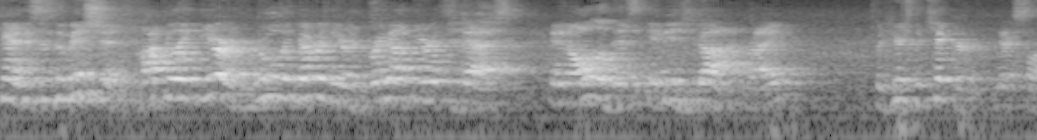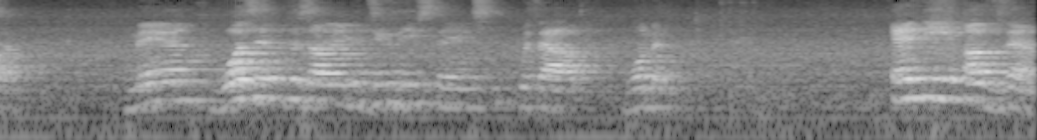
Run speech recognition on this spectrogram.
Okay, this is the mission. Populate the earth, rule and govern the earth, bring out the earth's best. And in all of this, image God, right? But here's the kicker. Next slide. Man wasn't designed to do these things without woman. Any of them.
